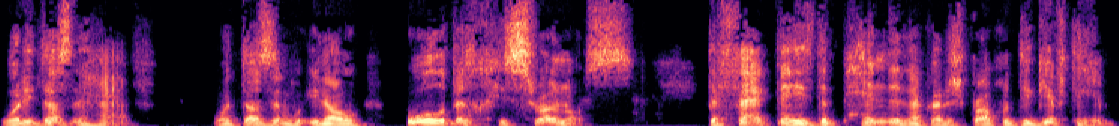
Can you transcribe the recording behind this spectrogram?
what he doesn't have, what doesn't, you know, all of it chisronos. The fact that he's dependent on Kadosh Baruch Hu to give to him.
